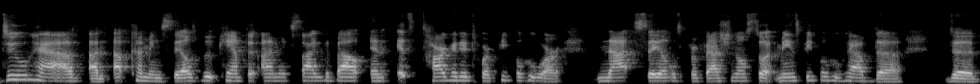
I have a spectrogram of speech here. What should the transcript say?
do have an upcoming sales boot camp that I'm excited about, and it's targeted for people who are not sales professionals. So it means people who have the the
